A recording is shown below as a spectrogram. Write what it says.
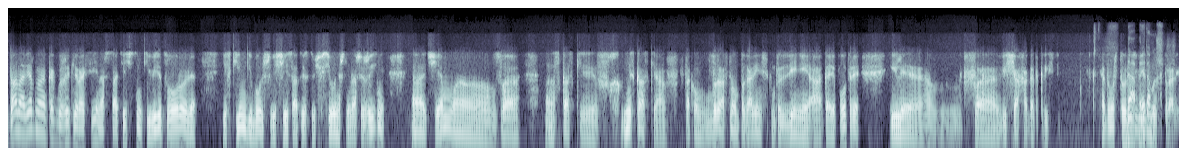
Да, наверное, как бы жители России, наши соотечественники видят в Оруэлле и в Кинге больше вещей, соответствующих сегодняшней нашей жизни, а, чем а, в а, сказке, не сказке, а в таком возрастном поколенческом произведении о Гарри Поттере или в вещах Агата Кристи. Я думаю, что да, люди при этом больше параллели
